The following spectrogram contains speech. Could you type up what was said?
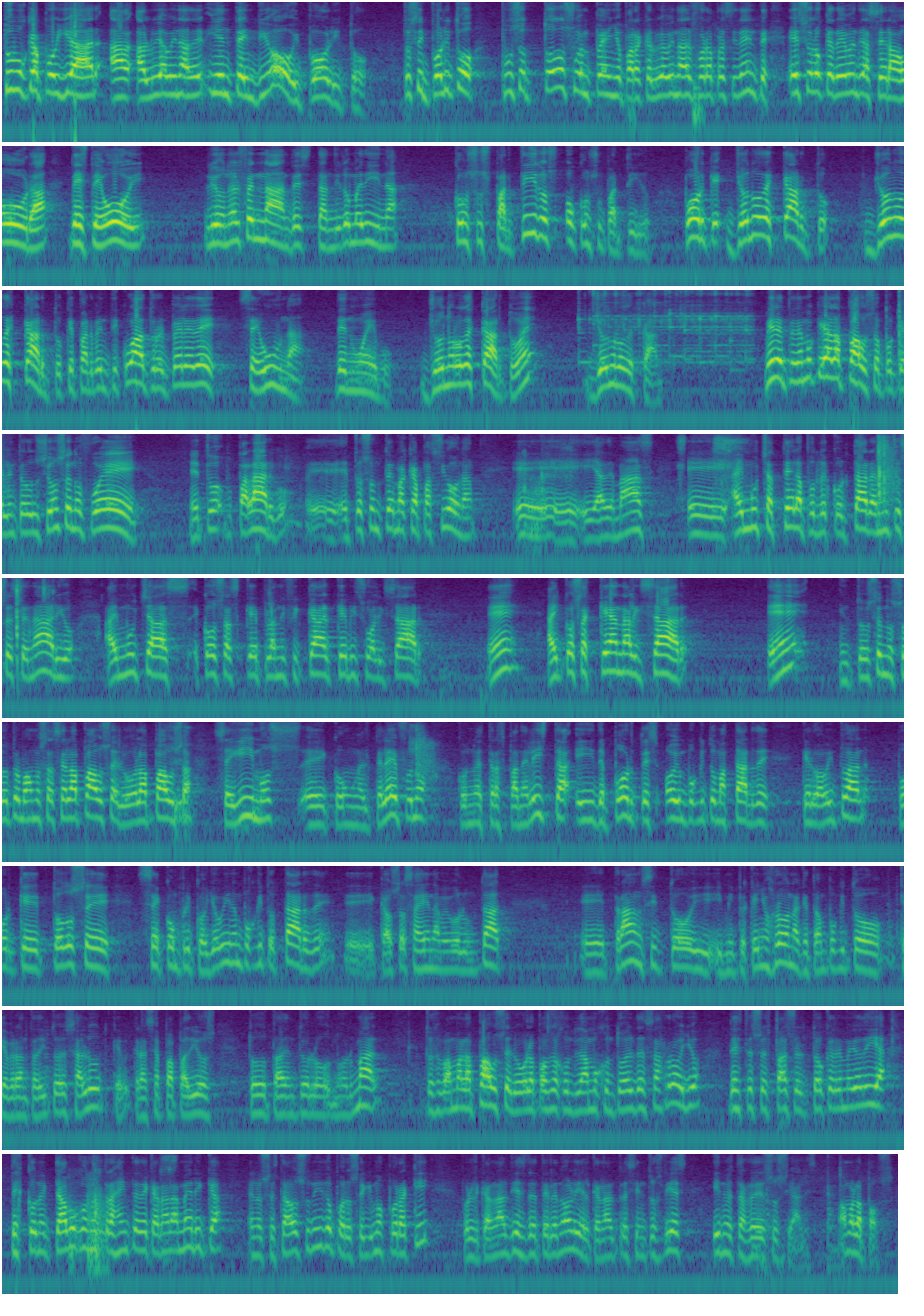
tuvo que apoyar a, Luis Abinader y entendió Hipólito. Entonces Hipólito puso todo su empeño para que Luis Abinader fuera presidente. Eso es lo que deben de hacer ahora, desde hoy, Leonel Fernández, Danilo Medina, con sus partidos o con su partido. Porque yo no descarto, yo no descarto que para el 24 el PLD se una de nuevo. Yo no lo descarto, ¿eh? Yo no lo descarto. Mire, tenemos que ir a la pausa porque la introducción se nos fue esto para largo. Eh, estos son temas que apasionan eh, y además eh, hay mucha tela por cortar, hay muchos escenarios, hay muchas cosas que planificar, que visualizar, ¿eh? hay cosas que analizar. ¿eh? Entonces nosotros vamos a hacer la pausa y luego la pausa seguimos eh, con el teléfono, con nuestras panelistas y deportes, hoy un poquito más tarde que lo habitual, porque todo se, se complicó. Yo vine un poquito tarde, eh, causas ajenas a mi voluntad, eh, tránsito y, mi pequeño Rona, que está un poquito quebrantadito de salud, que gracias a papá Dios todo está dentro de lo normal. Entonces vamos a la pausa y luego la pausa continuamos con todo el desarrollo de este su espacio, el toque del mediodía. Desconectamos con nuestra gente de Canal América en los Estados Unidos, pero seguimos por aquí, por el canal 10 de Telenor y el canal 310 y nuestras redes sociales. Vamos a la pausa.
